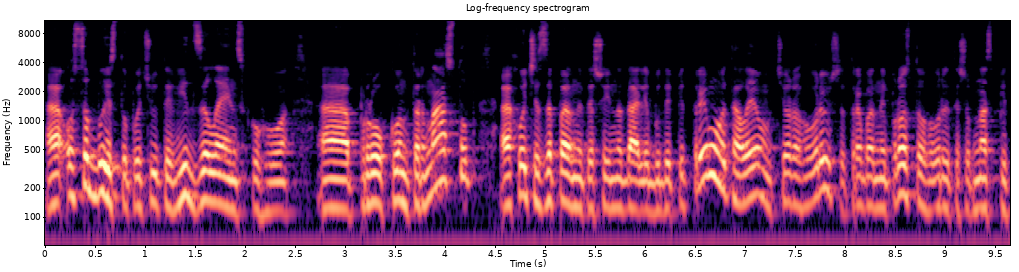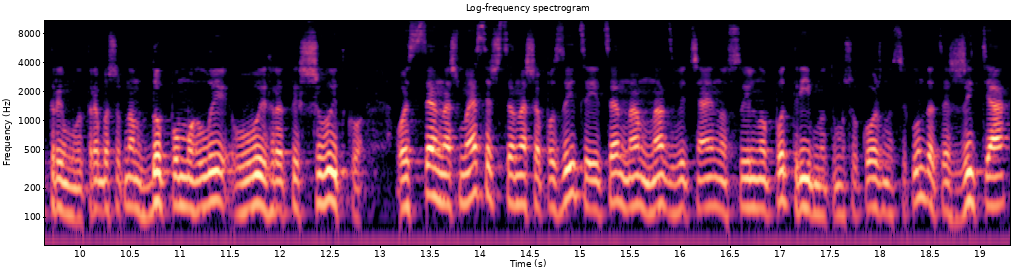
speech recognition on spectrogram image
е, особисто почути від Зеленського про контрнаступ. Хоче запевнити, що і надалі буде підтримувати. Але я вам вчора говорив, що треба не просто говорити, щоб нас підтримали, треба, щоб нам допомогли виграти швидко. Ось це наш меседж, це наша позиція, і це нам надзвичайно сильно потрібно, тому що кожна секунда це життя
